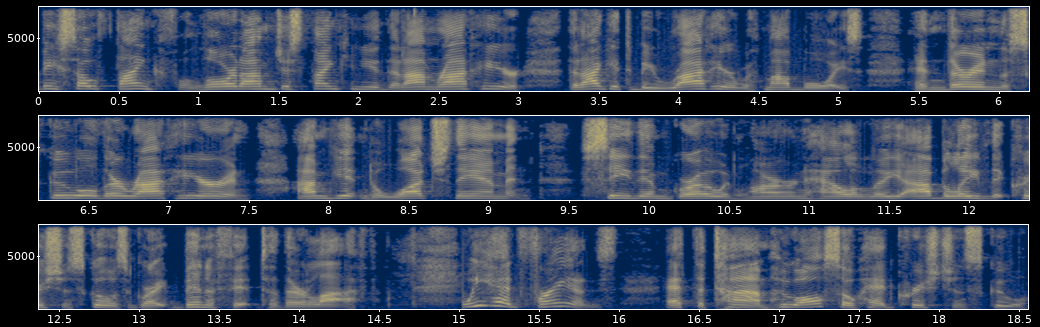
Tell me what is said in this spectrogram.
be so thankful. Lord, I'm just thanking you that I'm right here, that I get to be right here with my boys. And they're in the school, they're right here, and I'm getting to watch them and see them grow and learn how Hallelujah. I believe that Christian school is a great benefit to their life. We had friends at the time who also had Christian school,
